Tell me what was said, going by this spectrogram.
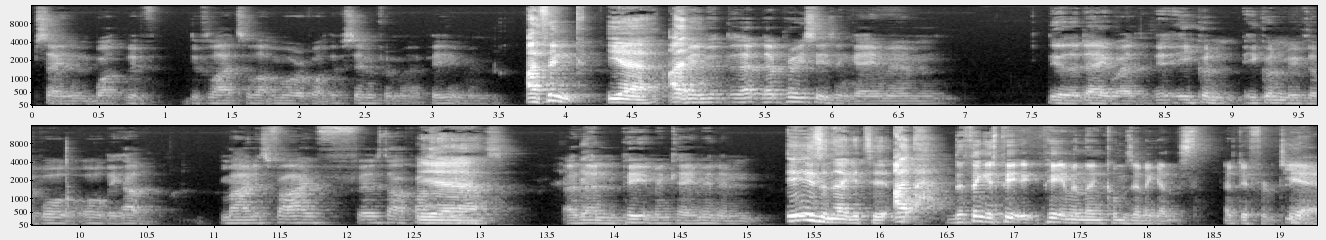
saying what they've, they've liked a lot more of what they've seen from uh, Peterman. I think, yeah, I, I, mean, their, their preseason game um, the other day where he couldn't he couldn't move the ball. All he had minus five first half passes. Yeah. yards. And then Peterman came in and it is a negative. I, The thing is, Peter, Peterman then comes in against a different team. yeah,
